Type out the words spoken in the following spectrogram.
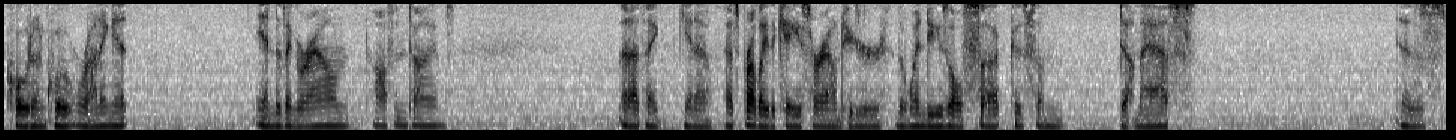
quote unquote running it into the ground oftentimes. And I think, you know, that's probably the case around here. The Wendy's all suck because some dumbass is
